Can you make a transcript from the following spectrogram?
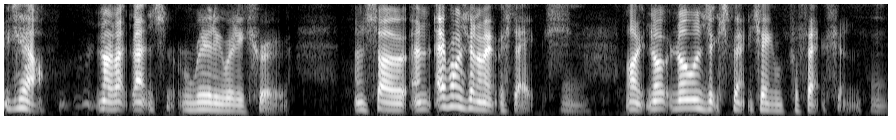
Yeah, no, that, that's really, really true. And so, and everyone's going to make mistakes. Mm. Like, no, no one's expecting perfection. Mm.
